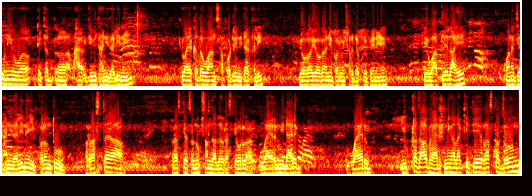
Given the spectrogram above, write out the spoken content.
कुणी व त्याच्यात हा जीवितहानी झाली नाही किंवा एखादं वाहन सापडलं नाही त्याखाली योगायोगाने परमेश्वराच्या कृपेने ते वाचलेलं आहे. कोणाची हानी झाली नाही परंतु रस्त्या रस्त्याचं नुकसान झालं रस्त्यावर वायरनी डायरेक्ट वायर इतका जाळ भयानक निघाला की ते रस्ता जळून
